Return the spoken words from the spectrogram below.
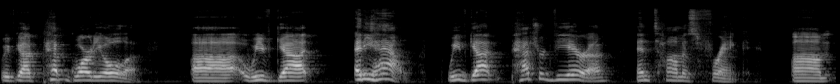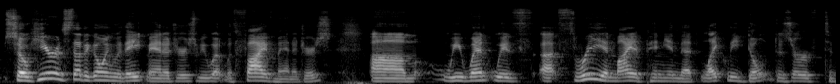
We've got Pep Guardiola. Uh, we've got Eddie Howe. We've got Patrick Vieira and Thomas Frank. Um, so here, instead of going with eight managers, we went with five managers. Um, we went with uh, three, in my opinion, that likely don't deserve to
